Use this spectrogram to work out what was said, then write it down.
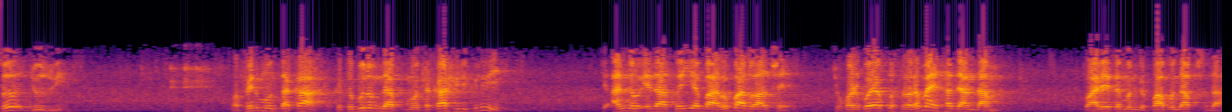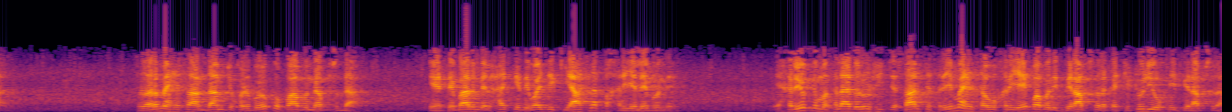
په جزوي وفي المنتقى كتبونم دا منتقى شي لیکلي چې انه اذا طيب ربع الوالشه چې خړبوي کو سرمه حصہ د اندام والے دمن په پابو نفس ده سرمه حصہ اندام چې خړبوي کو پابو نفس ده اعتبار بالحق دی وجه قیاس نه پخریه له باندې اخریو کې مسله به روشي چې سار چې سرمه حصہ وخریه په باندې پیراب سره کچ ټولی وخی پیراب سره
